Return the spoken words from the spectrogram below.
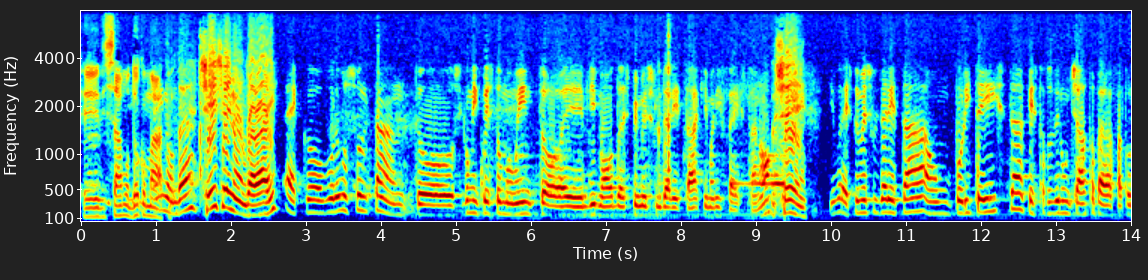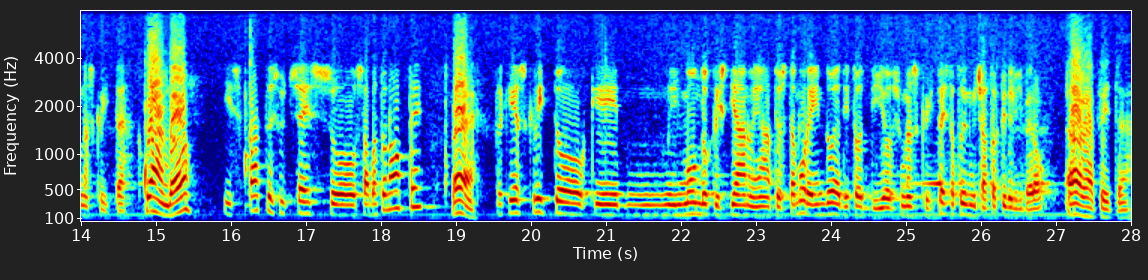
eh, diciamo dogmatica. In onda? Sì, sei in onda, vai. Ecco, volevo soltanto, siccome in questo momento è di moda esprimere solidarietà a chi manifesta, no? Sì. Io vorrei esprimere solidarietà a un politeista che è stato denunciato per aver fatto una scritta. Quando? Il fatto è successo sabato notte. Eh perché ha scritto che mh, il mondo cristiano e ateo sta morendo e ha detto addio su una scritta, è stato denunciato a piede libero. Ho oh, capito.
